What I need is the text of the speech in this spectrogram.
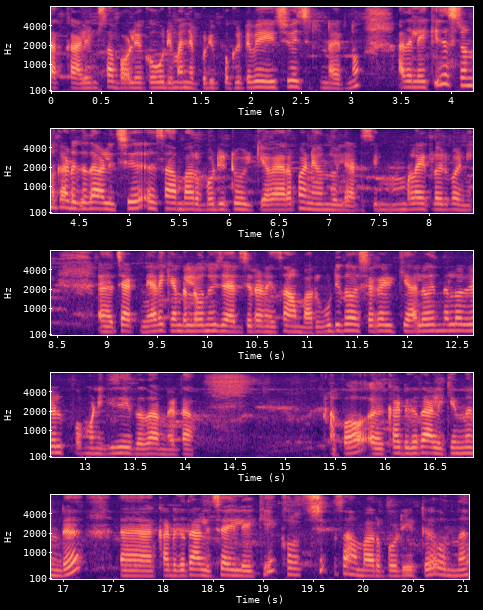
തക്കാളിയും സബോളയൊക്കെ കൂടി മഞ്ഞൾപ്പൊടി ഉപ്പൊക്കെ ഇട്ട് വേവിച്ച് വെച്ചിട്ടുണ്ടായിരുന്നു. അതിലേക്ക് ജസ്റ്റ് ഒന്ന് കടുക് താളിച്ച് സാമ്പാർ പൊടി ഇട്ട് ഒഴിക്കുക. വേറെ പണിയൊന്നുമില്ല. കേട്ടോ സിമ്പിളായിട്ടുള്ളൊരു പണി. ചട്നി അരയ്ക്കണ്ടല്ലോ എന്ന് വിചാരിച്ചിട്ടാണ് ഈ സാമ്പാർ കൂടി ദോശ കഴിക്കാമല്ലോ എന്നുള്ളൊരു എളുപ്പം പണിക്ക് ചെയ്തതാണ് കേട്ടോ. അപ്പോൾ കടുക് താളിക്കുന്നുണ്ട്. കടുക് താളിച്ച് അതിലേക്ക് കുറച്ച് സാമ്പാർ പൊടി ഇട്ട് ഒന്ന്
